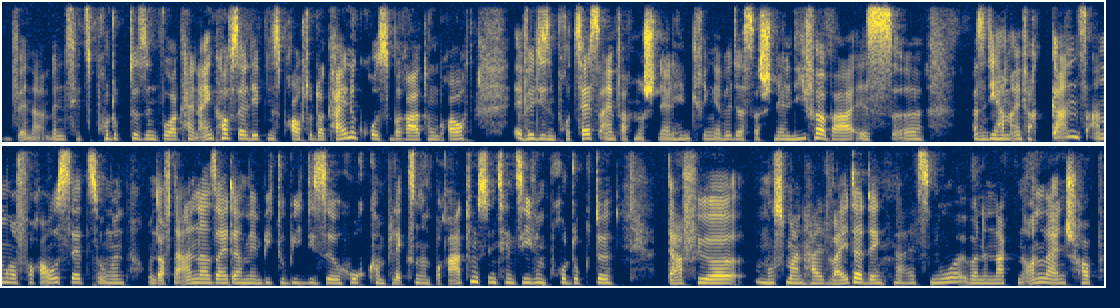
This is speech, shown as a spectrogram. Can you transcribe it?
wenn, er, wenn es jetzt Produkte sind, wo er kein Einkaufserlebnis braucht oder keine große Beratung braucht, er will diesen Prozess einfach nur schnell hinkriegen. Er will, dass das schnell lieferbar ist. äh, Also die haben einfach ganz andere Voraussetzungen. Und auf der anderen Seite haben wir im B2B diese hochkomplexen und beratungsintensiven Produkte. Dafür muss man halt weiterdenken als nur über einen nackten Online-Shop.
